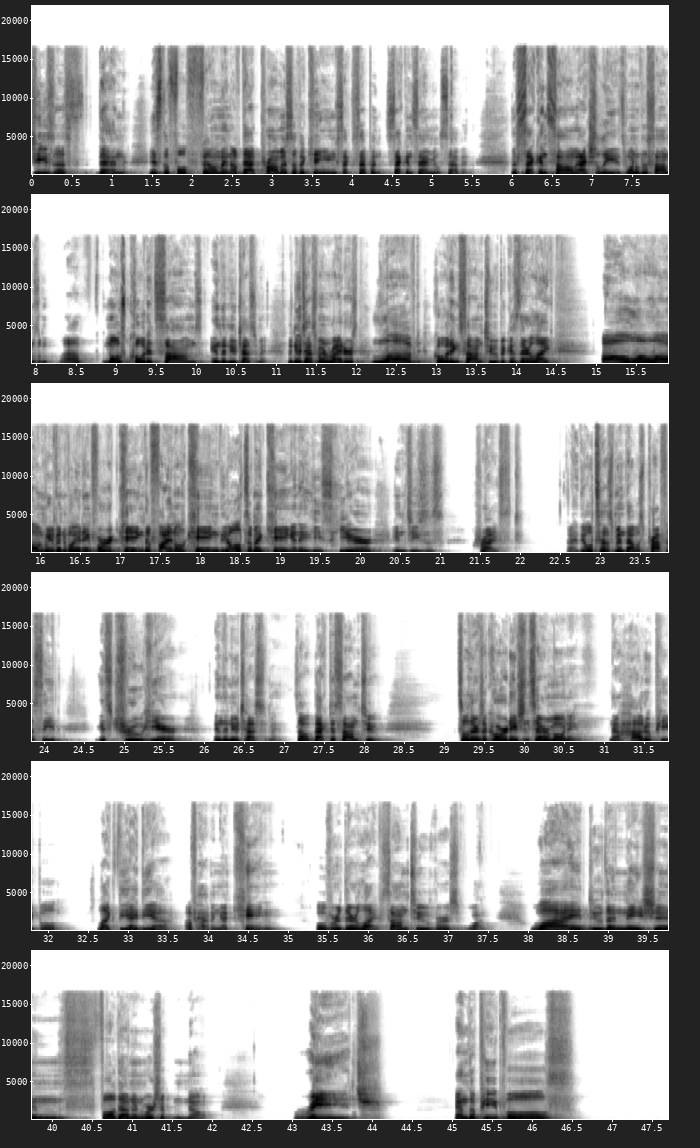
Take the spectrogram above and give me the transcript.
Jesus, then, is the fulfillment of that promise of a king in 2 Samuel 7. The second psalm actually is one of the psalms, uh, most quoted psalms in the New Testament. The New Testament writers loved quoting Psalm 2 because they're like, all along we've been waiting for a king, the final king, the ultimate king, and he's here in Jesus Christ. Uh, the Old Testament that was prophesied is true here in the New Testament. So back to Psalm 2. So there's a coronation ceremony. Now, how do people like the idea of having a king over their life? Psalm 2, verse 1. Why do the nations fall down and worship? No. Rage. And the peoples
